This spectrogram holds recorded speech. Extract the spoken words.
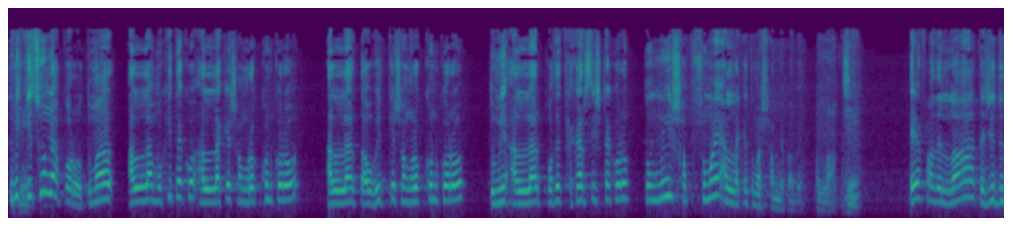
তুমি কিছু না পড়ো তোমার আল্লাহ মুখী থাকো আল্লাহকে সংরক্ষণ করো আল্লাহর তাওহিদকে সংরক্ষণ করো তুমি আল্লাহর পথে থাকার চেষ্টা করো তুমি সব সময় আল্লাহকে তোমার সামনে পাবে। আল্লাহ। জি। তাজিদু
